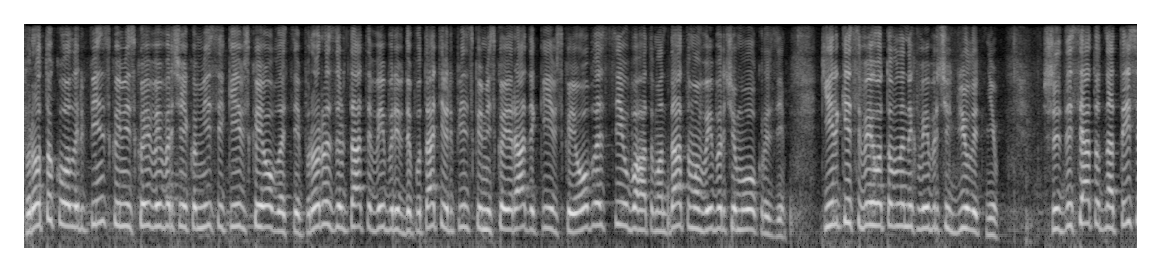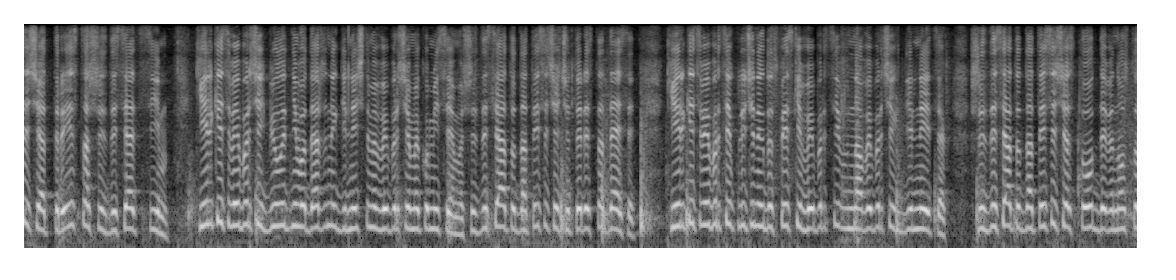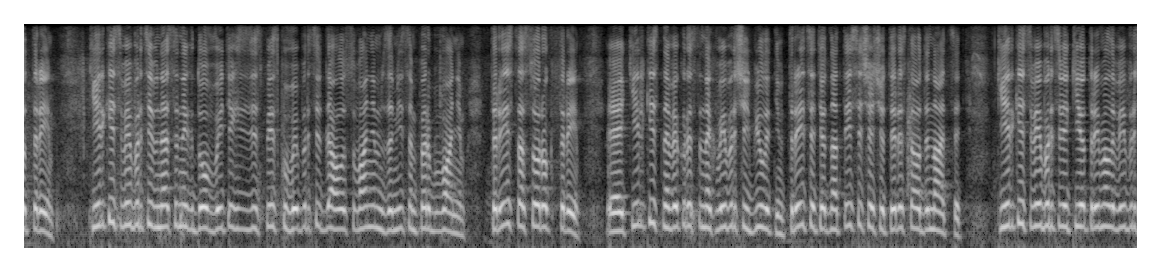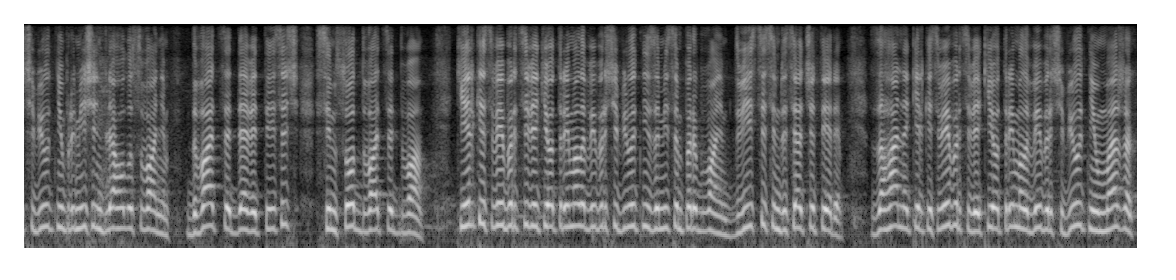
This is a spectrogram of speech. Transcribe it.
Протокол Ірпінської міської виборчої комісії Київської області про результати виборів депутатів Ірпінської міської ради Київської області у багатомандатному виборчому окрузі. Кількість виготовлених виборчих бюлетнів 61 тисяча 367. Кількість виборчих бюлетнів, одержаних дільничними виборчими комісіями 61 тисяча 410. Кількість виборців, включених до списків виборців на виборчих дільницях 61 тисяча 193. Кількість виборців, внесених до витяг зі списку виборців для голосування за місцем перебування 343. Е, Кількість невикористаних виборчих бюлетнів 31 тисяча 411. Кількість виборців, які отримали виборчі бюлетні приміщень для голосування 29 тисяч 722. Кількість виборців, які отримали виборчі бюлетні за місцем перебування 274. Загальна кількість виборців, які отримали виборчі бюлетні в межах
